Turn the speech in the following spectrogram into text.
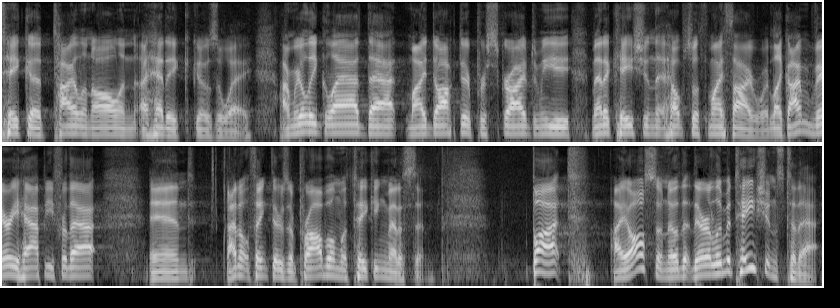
take a Tylenol and a headache goes away. I'm really glad that my doctor prescribed me medication that helps with my thyroid. Like, I'm very happy for that, and I don't think there's a problem with taking medicine. But I also know that there are limitations to that.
